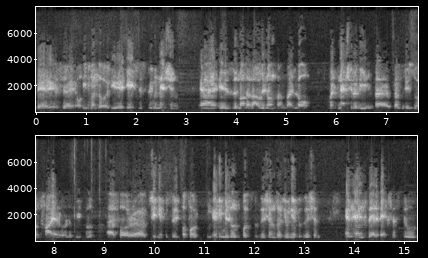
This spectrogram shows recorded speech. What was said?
there is uh, even though age discrimination uh, is not allowed in Hong Kong by law, but naturally uh, companies don't hire older people uh, for uh, senior position or for any middle post positions or junior positions, and hence their access to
